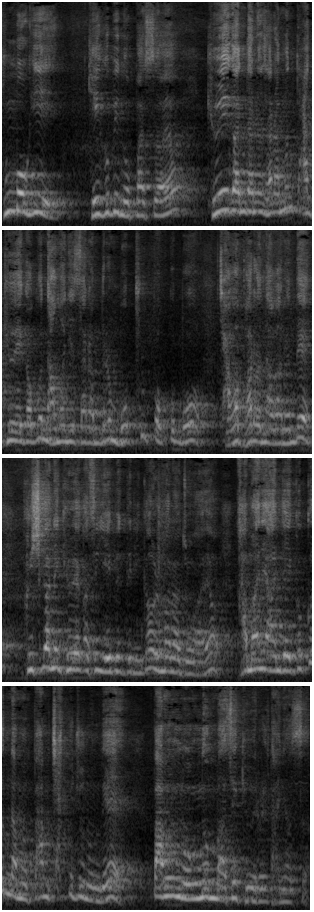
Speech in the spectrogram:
군목이 계급이 높았어요. 교회 간다는 사람은 다 교회 가고 나머지 사람들은 뭐 풀 뽑고 뭐 작업하러 나가는데 그 시간에 교회 가서 예배 드리니까 얼마나 좋아요. 가만히 앉아있고 끝나면 빵 자꾸 주는데 빵 먹는 맛에 교회를 다녔어요.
